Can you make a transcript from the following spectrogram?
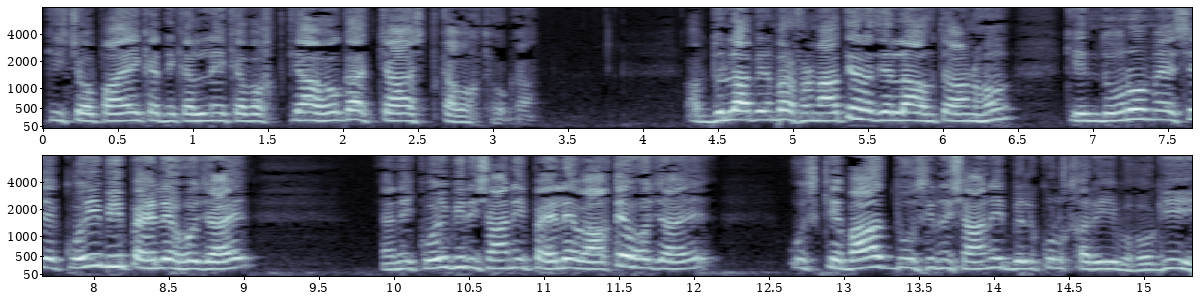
کہ چوپائے کا نکلنے کا وقت کیا ہوگا، چاشت کا وقت ہوگا۔ عبداللہ بن عمر فرماتے رضی اللہ عنہ کہ ان دونوں میں سے کوئی بھی پہلے ہو جائے یعنی کوئی بھی نشانی پہلے واقع ہو جائے، اس کے بعد دوسری نشانی بالکل قریب ہوگی۔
